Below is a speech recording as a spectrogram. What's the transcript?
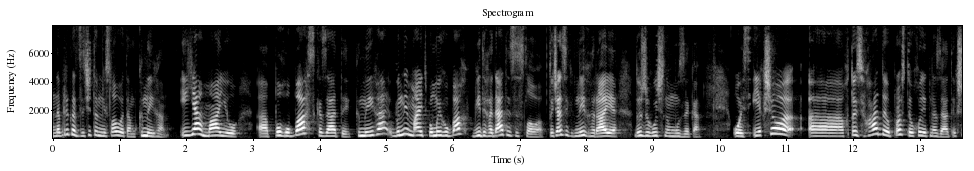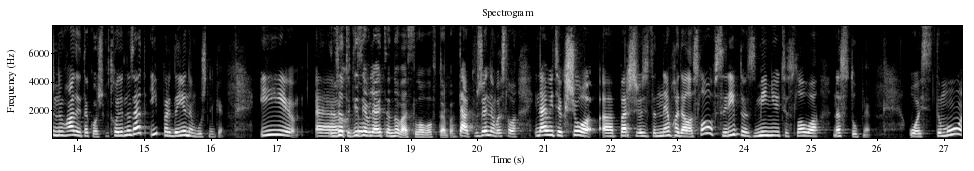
Наприклад, зачитує мені слово там книга. І я маю по губах сказати книга. Вони мають по моїх губах відгадати це слово. В той час, як в них грає дуже гучна музика. Ось, і якщо хтось вгадує, просто виходить назад. Якщо не вгадує, також відходить назад і передає навушники. І, е, І вже тоді з'являється нове слово в тебе. так, вже нове слово. І навіть якщо е, перше не вгадала слово, все рівно змінюється слово наступне. Ось тому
